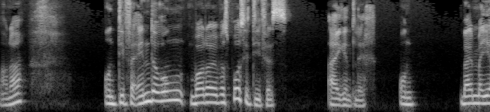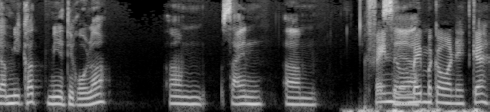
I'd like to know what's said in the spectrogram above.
oder? Und die Veränderung war da etwas Positives, eigentlich. Und weil man ja, gerade mir Tiroler, ähm, sein, ähm, Veränderung mögen wir gar nicht, gell?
